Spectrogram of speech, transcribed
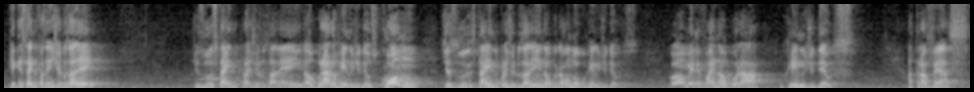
O que ele está indo fazer em Jerusalém? Jesus está indo para Jerusalém inaugurar o reino de Deus. Como Jesus está indo para Jerusalém inaugurar o novo reino de Deus? Como ele vai inaugurar o reino de Deus? Através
